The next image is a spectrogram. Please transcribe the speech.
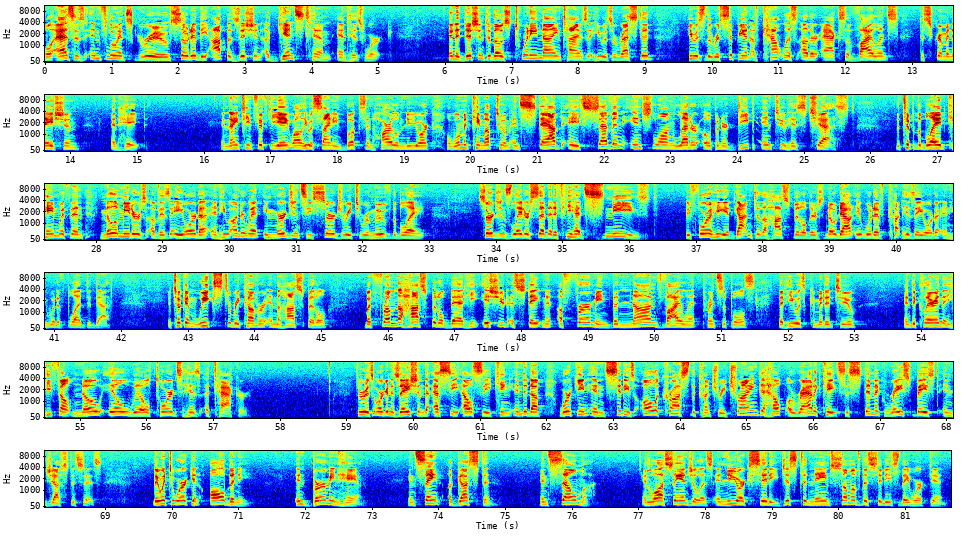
Well, as his influence grew, so did the opposition against him and his work. In addition to those 29 times that he was arrested, he was the recipient of countless other acts of violence, discrimination, and hate. In 1958, while he was signing books in Harlem, New York, a woman came up to him and stabbed a seven inch long letter opener deep into his chest. The tip of the blade came within millimeters of his aorta, and he underwent emergency surgery to remove the blade. Surgeons later said that if he had sneezed before he had gotten to the hospital, there's no doubt it would have cut his aorta and he would have bled to death. It took him weeks to recover in the hospital, but from the hospital bed, he issued a statement affirming the nonviolent principles that he was committed to and declaring that he felt no ill will towards his attacker. Through his organization, the SCLC, King ended up working in cities all across the country, trying to help eradicate systemic race based injustices. They went to work in Albany, in Birmingham, in St. Augustine, in Selma, in Los Angeles and New York City, just to name some of the cities they worked in.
